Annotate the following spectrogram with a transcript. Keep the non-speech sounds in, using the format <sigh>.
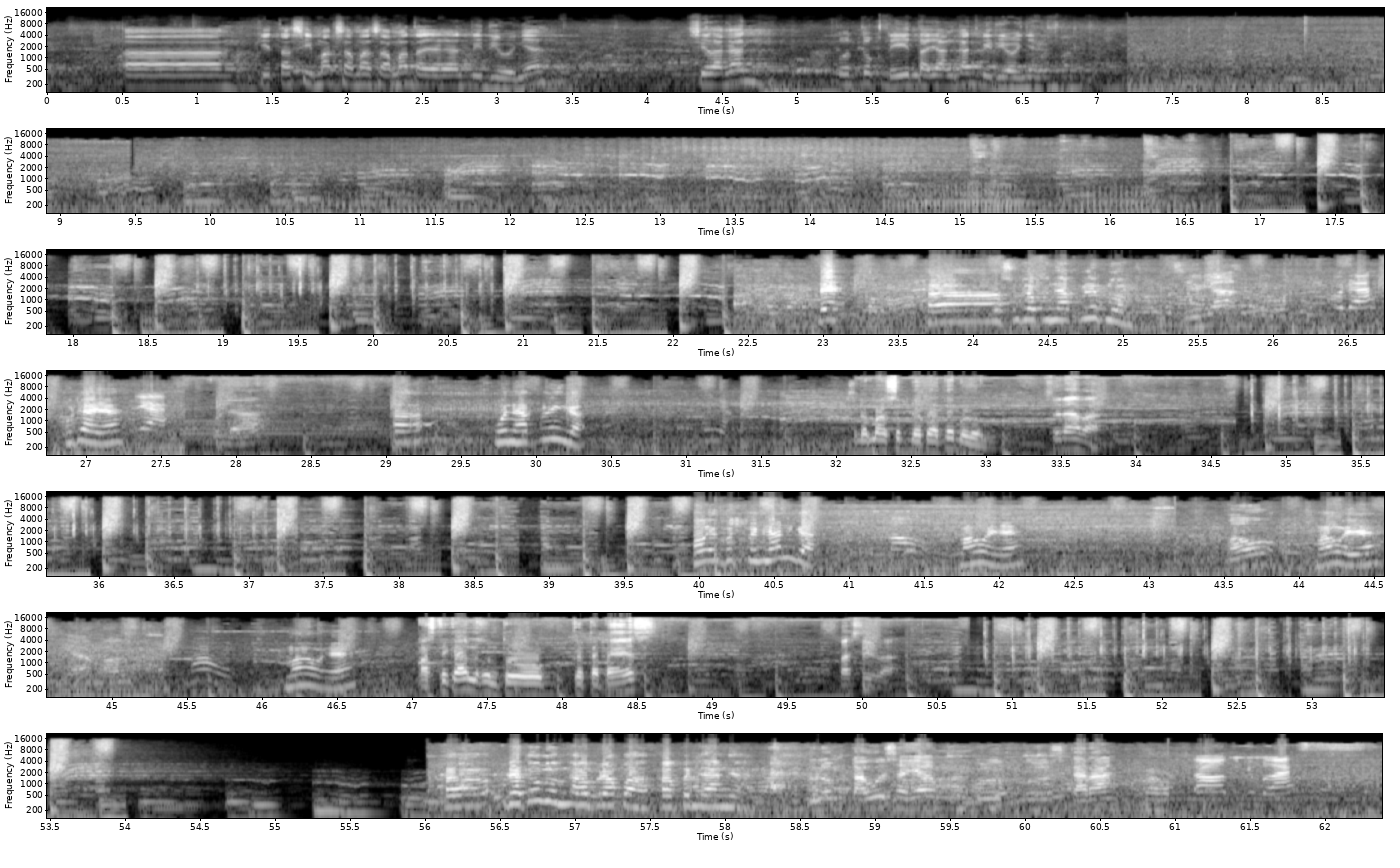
Eh, kita simak sama-sama tayangan videonya. Silakan untuk ditayangkan videonya. Dek, eh, sudah punya klip belum? Ya, Udah, ya? ya. udah. Eh, punya klip nggak? Sudah masuk DPT belum? Sudah, Pak. Mau ikut pilihan nggak? Mau, Mau ya? Mau? Mau ya? Ya, mau. mau. Mau ya? Pastikan untuk ke TPS Pasti, Pak. Eh, udah tahu belum tanggal berapa eh, pilihannya? Belum tahu saya belum sekarang. Tanggal 17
